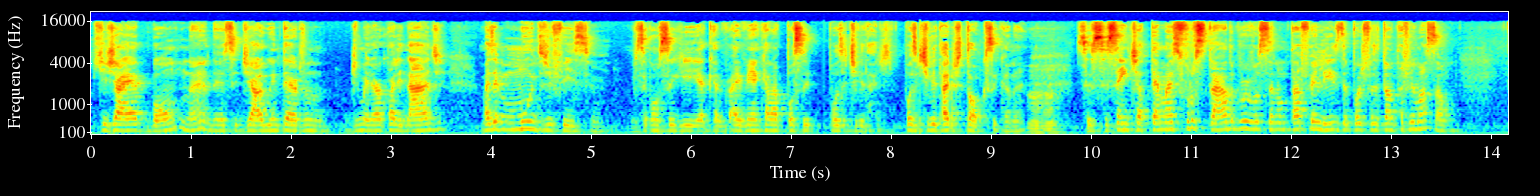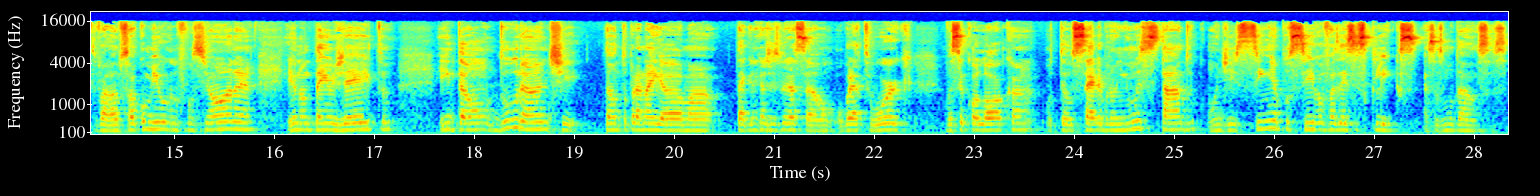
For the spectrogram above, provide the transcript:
que já é bom, né? Esse diálogo interno de melhor qualidade, mas é muito difícil você conseguir. Aí vem aquela positividade, positividade tóxica, né? Uhum. Você se sente até mais frustrado por você não estar tá feliz depois de fazer tanta afirmação. Você fala, só comigo não funciona, eu não tenho jeito. Então, durante tanto pranayama, técnicas de respiração, o breathwork, você coloca o teu cérebro em um estado onde sim é possível fazer esses cliques, essas mudanças.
